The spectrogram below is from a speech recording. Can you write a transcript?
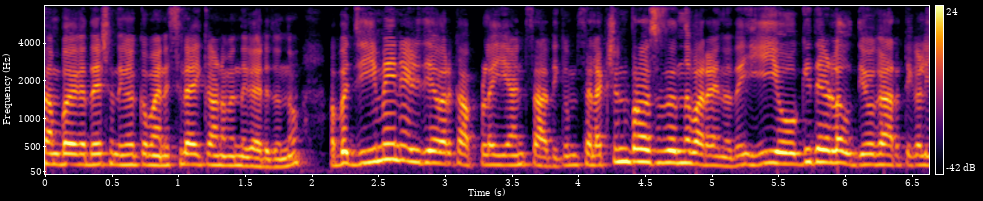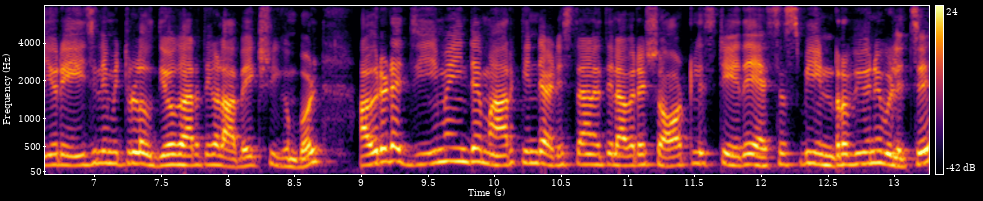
സംഭവം ഏകദേശം നിങ്ങൾക്ക് മനസ്സിലായി കാണുമെന്ന് കരുതുന്നു. അപ്പോൾ ജിമെയിൻ എഴുതിയവർക്ക് അപ്ലൈ ചെയ്യാൻ സാധിക്കും. സെലക്ഷൻ പ്രോസസ്സ് എന്ന് പറയുന്നത് ഈ യോഗ്യതയുള്ള ഉദ്യോഗാർത്ഥികൾ ഈ ഒരു ഏജ് ലിമിറ്റുള്ള ഉദ്യോഗാർത്ഥികൾ അപേക്ഷിക്കുമ്പോൾ അവരുടെ ജിമെയിന്റെ മാർക്കിന്റെ അടിസ്ഥാനത്തിൽ അവരെ ഷോർട്ട് ലിസ്റ്റ് ചെയ്ത് എസ് എസ് ബി ഇന്റർവ്യൂവിന് വിളിച്ച്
